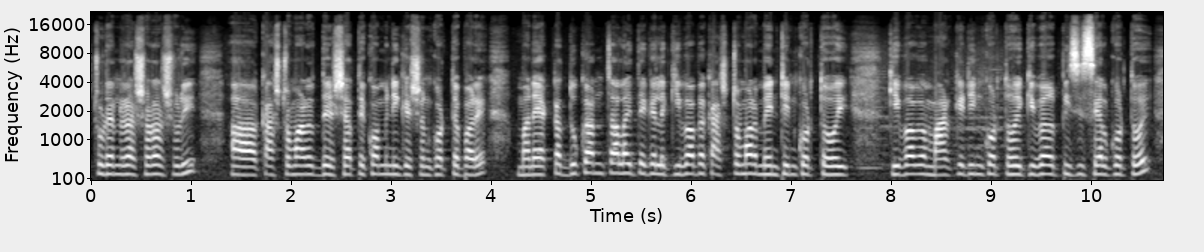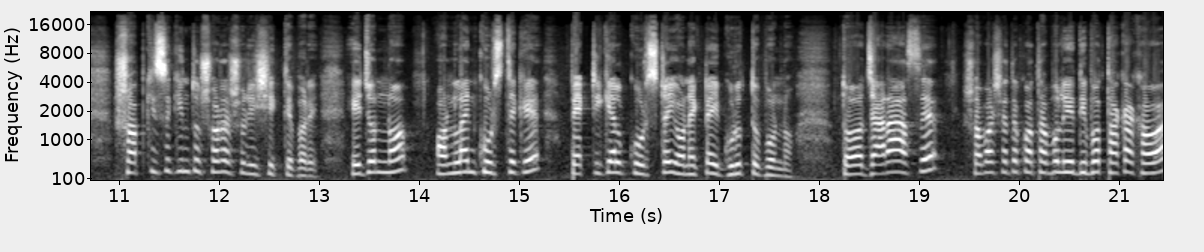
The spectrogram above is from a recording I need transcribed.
স্টুডেন্টরা সরাসরি কাস্টমারদের সাথে কমিউনিকেশন করতে পারে। মানে একটা দোকান চালাইতে গেলে কীভাবে কাস্টমার মেনটেন করতে হয়, কীভাবে মার্কেটিং করতে হয়, কীভাবে পিসি সেল করতে হয় সব কিছু কিন্তু সরাসরি শিখতে পারে। এই জন্য অনলাইন কোর্স থেকে প্র্যাকটিক্যাল কোর্সটাই অনেকটাই গুরুত্বপূর্ণ। তো যারা আছে, সবার সাথে কথা বলিয়ে দিব, থাকা খাওয়া।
